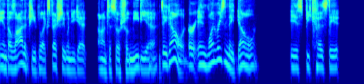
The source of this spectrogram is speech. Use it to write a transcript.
And a lot of people, especially when you get onto social media, they don't. Or and one reason they don't is because they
